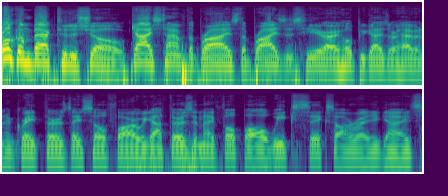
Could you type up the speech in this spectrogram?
Welcome back to the show. Guys, time for the Brys. The Brys is here. I hope you guys are having a great Thursday so far. We got Thursday Night Football, week six already, guys.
